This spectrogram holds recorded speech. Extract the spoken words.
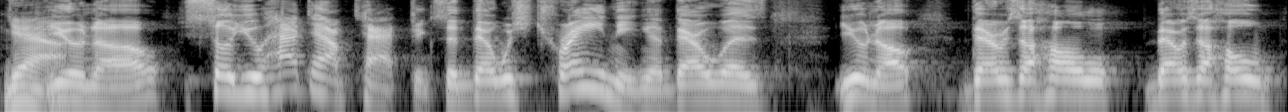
Yeah. You know? So you had to have tactics and there was training and there was, you know, there was a whole there was a whole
